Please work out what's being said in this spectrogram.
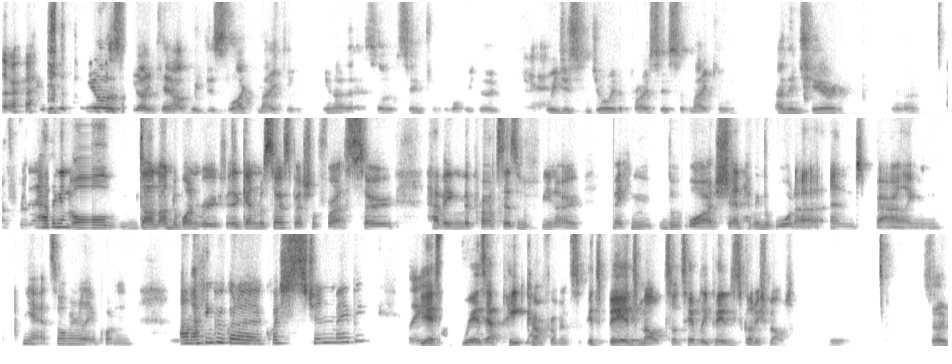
Right. To be honest, we don't count. We just like making you know, that's sort of central to what we do. Yeah. We just enjoy the process of making and then sharing, you know. Having it all done under one roof again was so special for us. So having the process of you know making the wash and having the water and barreling, yeah, it's all been really important. Um, I think we've got a question, maybe. Please? Yes. Where's our peat come from? It's it's Baird's malt, so it's heavily peated Scottish malt. So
